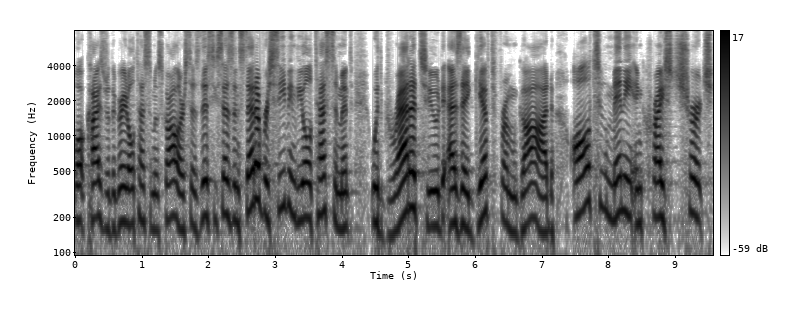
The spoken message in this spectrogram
Walt Kaiser, the great Old Testament scholar, says this. He says, Instead of receiving the Old Testament with gratitude as a gift from God, all too many in Christ's church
